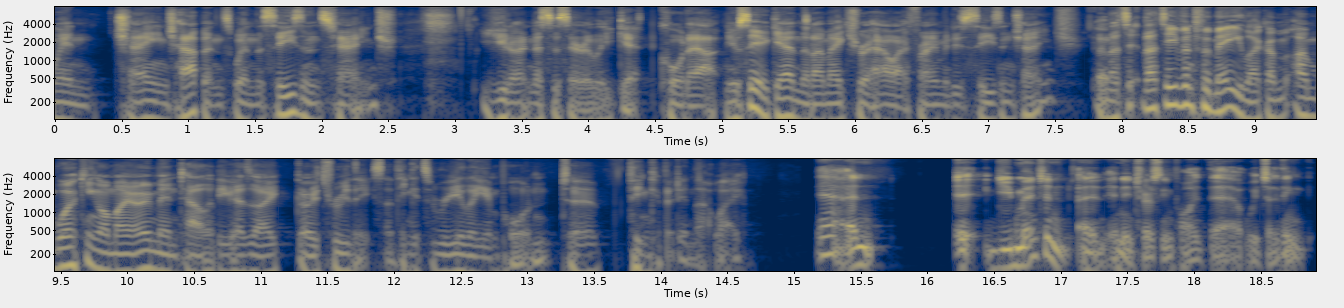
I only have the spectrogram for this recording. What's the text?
when change happens, when the seasons change, you don't necessarily get caught out. And you'll see again that I make sure how I frame it is season change. And that's it. that's even for me. Like I'm I'm working on my own mentality as I go through these. I think it's really important to think of it in that way. Yeah, and it, you mentioned an, an interesting point there, which I think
